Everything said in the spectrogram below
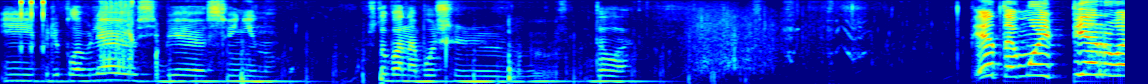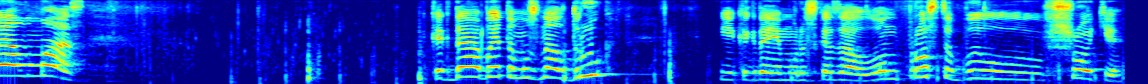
и переплавляю себе свинину чтобы она больше э, дала. Это мой первый алмаз! Когда об этом узнал друг, и когда я ему рассказал, он просто был в шоке.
